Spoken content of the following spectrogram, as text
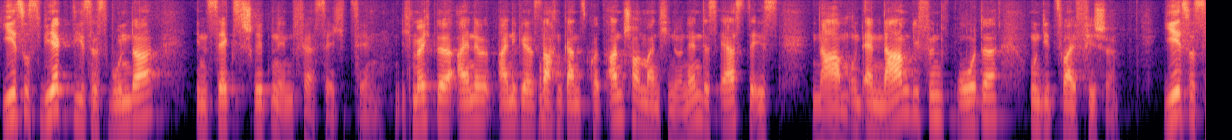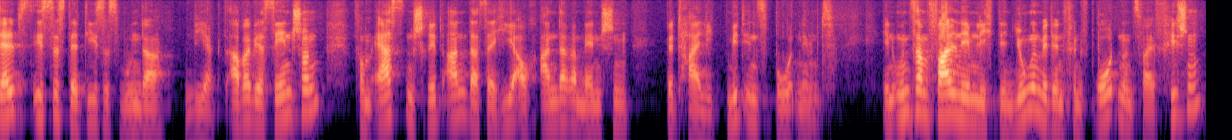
Jesus wirkt dieses Wunder in sechs Schritten in Vers 16. Ich möchte eine, einige Sachen ganz kurz anschauen, manche nur nennen. Das erste ist Namen. Und er nahm die fünf Brote und die zwei Fische. Jesus selbst ist es, der dieses Wunder wirkt. Aber wir sehen schon vom ersten Schritt an, dass er hier auch andere Menschen beteiligt, mit ins Boot nimmt. In unserem Fall nämlich den Jungen mit den fünf Broten und zwei Fischen,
